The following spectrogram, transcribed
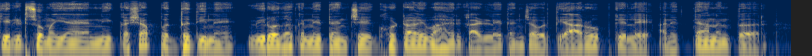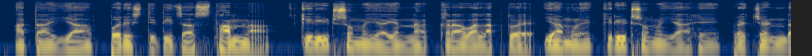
किरीट सोमय्या यांनी कशा पद्धतीने विरोधक नेत्यांचे घोटाळे बाहेर काढले त्यांच्यावरती आरोप केले आणि त्यानंतर आता या परिस्थितीचा सामना किरीट सोमय्या यांना करावा लागतोय. यामुळे किरीट सोमय्या हे प्रचंड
